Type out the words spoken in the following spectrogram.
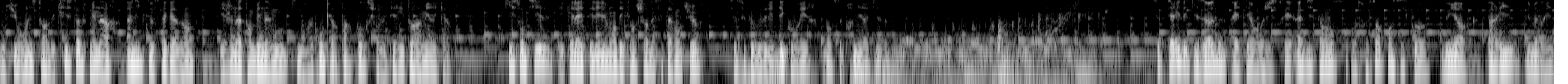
nous suivrons l'histoire de Christophe Ménard, Alix de Sagazan et Jonathan Benamou qui nous racontent leur parcours sur le territoire américain. Qui sont-ils et quel a été l'élément déclencheur de cette aventure? C'est ce que vous allez découvrir dans ce premier épisode. Cette série d'épisodes a été enregistrée à distance entre San Francisco, New York, Paris et Madrid.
